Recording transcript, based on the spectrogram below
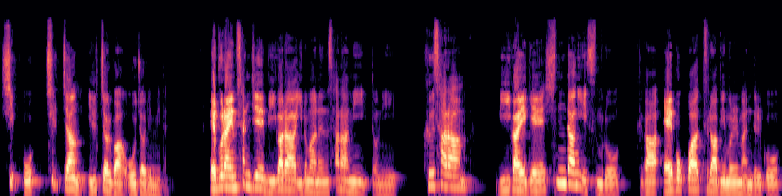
15, 7장 1절과 5절입니다. 에브라임 산지에 미가라 이름하는 사람이 있더니 그 사람 미가에게 신당이 있으므로 그가 애복과 드라빔을 만들고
